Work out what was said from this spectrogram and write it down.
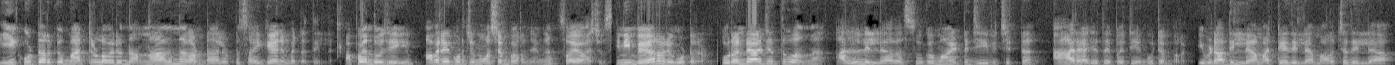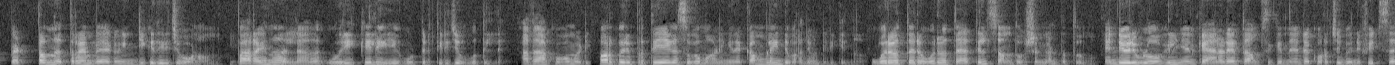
ഈ കൂട്ടർക്ക് മറ്റുള്ളവർ നന്നാകുന്ന കണ്ടാലൊട്ട് സഹിക്കാനും പറ്റത്തില്ല. അപ്പൊ എന്തോ ചെയ്യും? അവരെക്കുറിച്ച് മോശം പറഞ്ഞങ്ങ് സ്വയം ആശ്വസിക്കും. ഇനി വേറൊരു കൂട്ടരുണ്ട്. പുറം രാജ്യത്ത് വന്ന് അല്ലില്ലാതെ സുഖമായിട്ട് ജീവിച്ചിട്ട് ആ രാജ്യത്തെ പറ്റിയും കുറ്റം പറയും. ഇവിടെ അതില്ല മറ്റേതില്ല മറിച്ചതില്ല പെട്ടെന്ന് എത്രയും വേഗം ഇന്ത്യയ്ക്ക് തിരിച്ചു പോകണമെന്ന്. പറയുന്നതല്ലാതെ ഒരിക്കലും ഈ കൂട്ടർ തിരിച്ചു പോകത്തില്ല. അതാ കോമഡി അവർക്കൊരു പ്രത്യേക സുഖമാണ് ഇങ്ങനെ കംപ്ലൈന്റ് പറഞ്ഞുകൊണ്ടിരിക്കുന്നത്. ഓരോരുത്തർ ഓരോ തരത്തിൽ സന്തോഷം കണ്ടെത്തുന്നു. എന്റെ ഒരു വ്ളോഗിൽ ഞാൻ കാനഡയിൽ താമസിക്കുന്നതിന്റെ കുറച്ച് ബെനിഫിറ്റ്സ്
